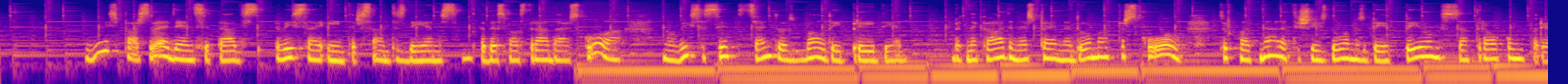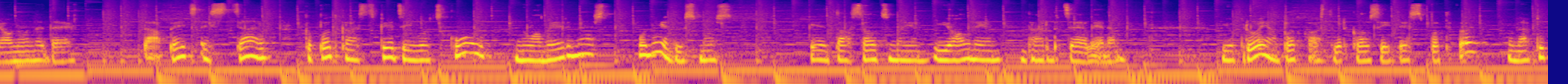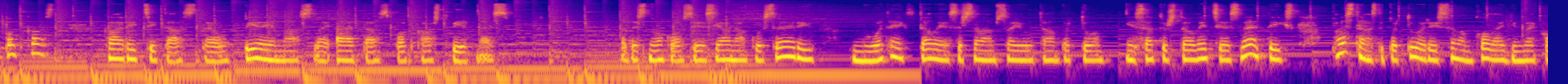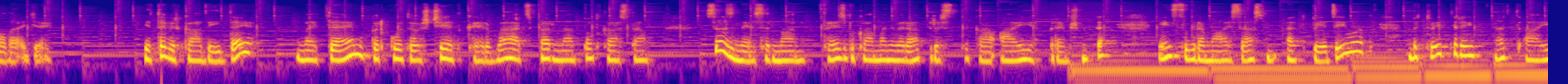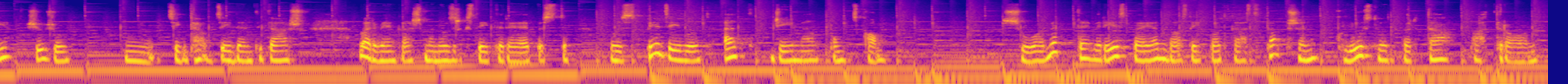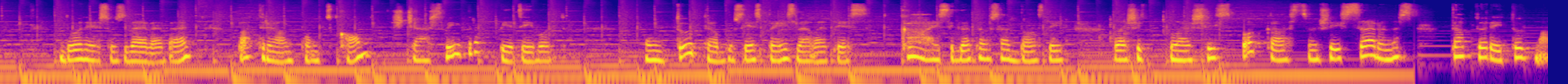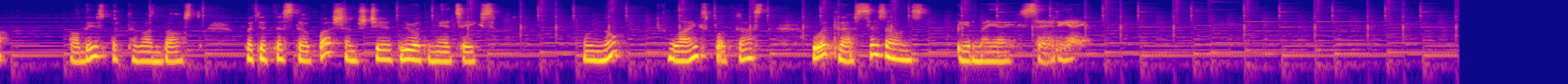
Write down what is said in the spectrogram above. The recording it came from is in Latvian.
Vispār svētdienas ir tādas visai interesantas dienas. Kad es vēl strādāju skolā, no visas sirds centos baudīt brīvdienu, bet nekādi nespēja nedomāt par skolu. Turklāt nereti šīs domas bija pilnas satraukuma par jauno nedēļu. Tāpēc es ceru, ka podkāsts piedzīvot skolu nomierinās un iedvesmos tā saucamajam jaunajam darba cēlienam. Joprojām podkāstu var klausīties Spotify un Apple podkāstu, kā arī citās tev pieejamās vai ērtās podkāstu vietnēs. Kad es noklausījos jaunāko sēriju, noteikti dalies ar savām sajūtām par to. Ja saturs tev liekas vērtīgs, pastāsti par to arī savam kolēģim vai kolēģei. Ja tev ir kāda ideja vai tēma, par ko tev šķiet, ka ir vērts parunāt podkāstā, Sazinies ar mani. Facebookā mani var atrast kā Aija Bremšmite. Instagramā es esmu atpiedzīvot, bet Twitterī at Aija Žužu. Mm, cik daudz identitāšu. Var vienkārši man uzrakstīt arī e-pastu uz piedzīvot at gmail.com. Šogad tev ir iespēja atbalstīt podkāstu tapšanu, kļūstot par tā patronu. Dodies uz www.patreon.com šķērsvītra piedzīvot Un tur tev būs iespēja izvēlēties, kā esi gatavs atbalstīt, lai, ši, lai šis podkāsts un šīs sarunas taptu arī turpmāk. Paldies par tavu atbalstu, pat ja tas tev pašam šķiet ļoti niecīgs. Un nu, laiks podkāstu otrās sezonas pirmajai sērijai.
